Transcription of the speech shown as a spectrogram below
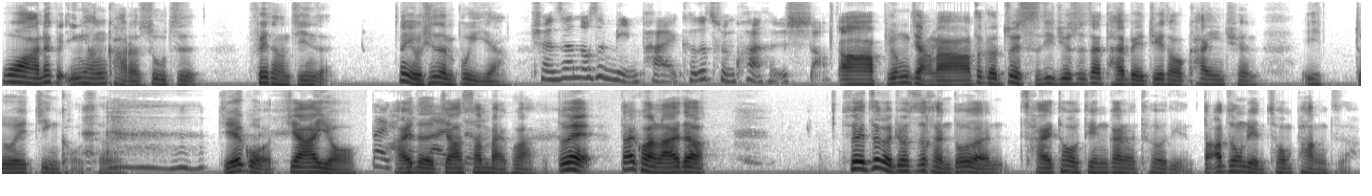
哇，那个银行卡的数字非常惊人。那有些人不一样。全身都是名牌，可是存款很少。啊，不用讲啦，这个最实际就是在台北街头看一圈，一堆进口车，结果加油还得加三百块，对，贷款来的，所以这个就是很多人财透天干的特点，打肿脸充胖子啊，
